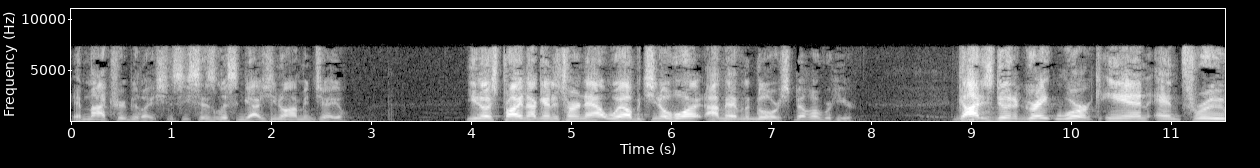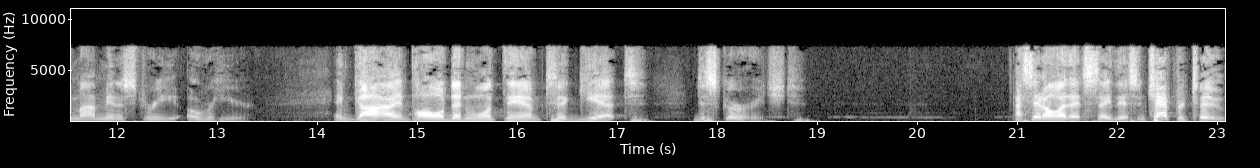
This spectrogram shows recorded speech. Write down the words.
in my tribulations. He says, Listen, guys, you know I'm in jail. You know it's probably not going to turn out well, but you know what? I'm having a glory spell over here. God is doing a great work in and through my ministry over here. And God and Paul doesn't want them to get discouraged. I said all of that to say this. In chapter 2,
